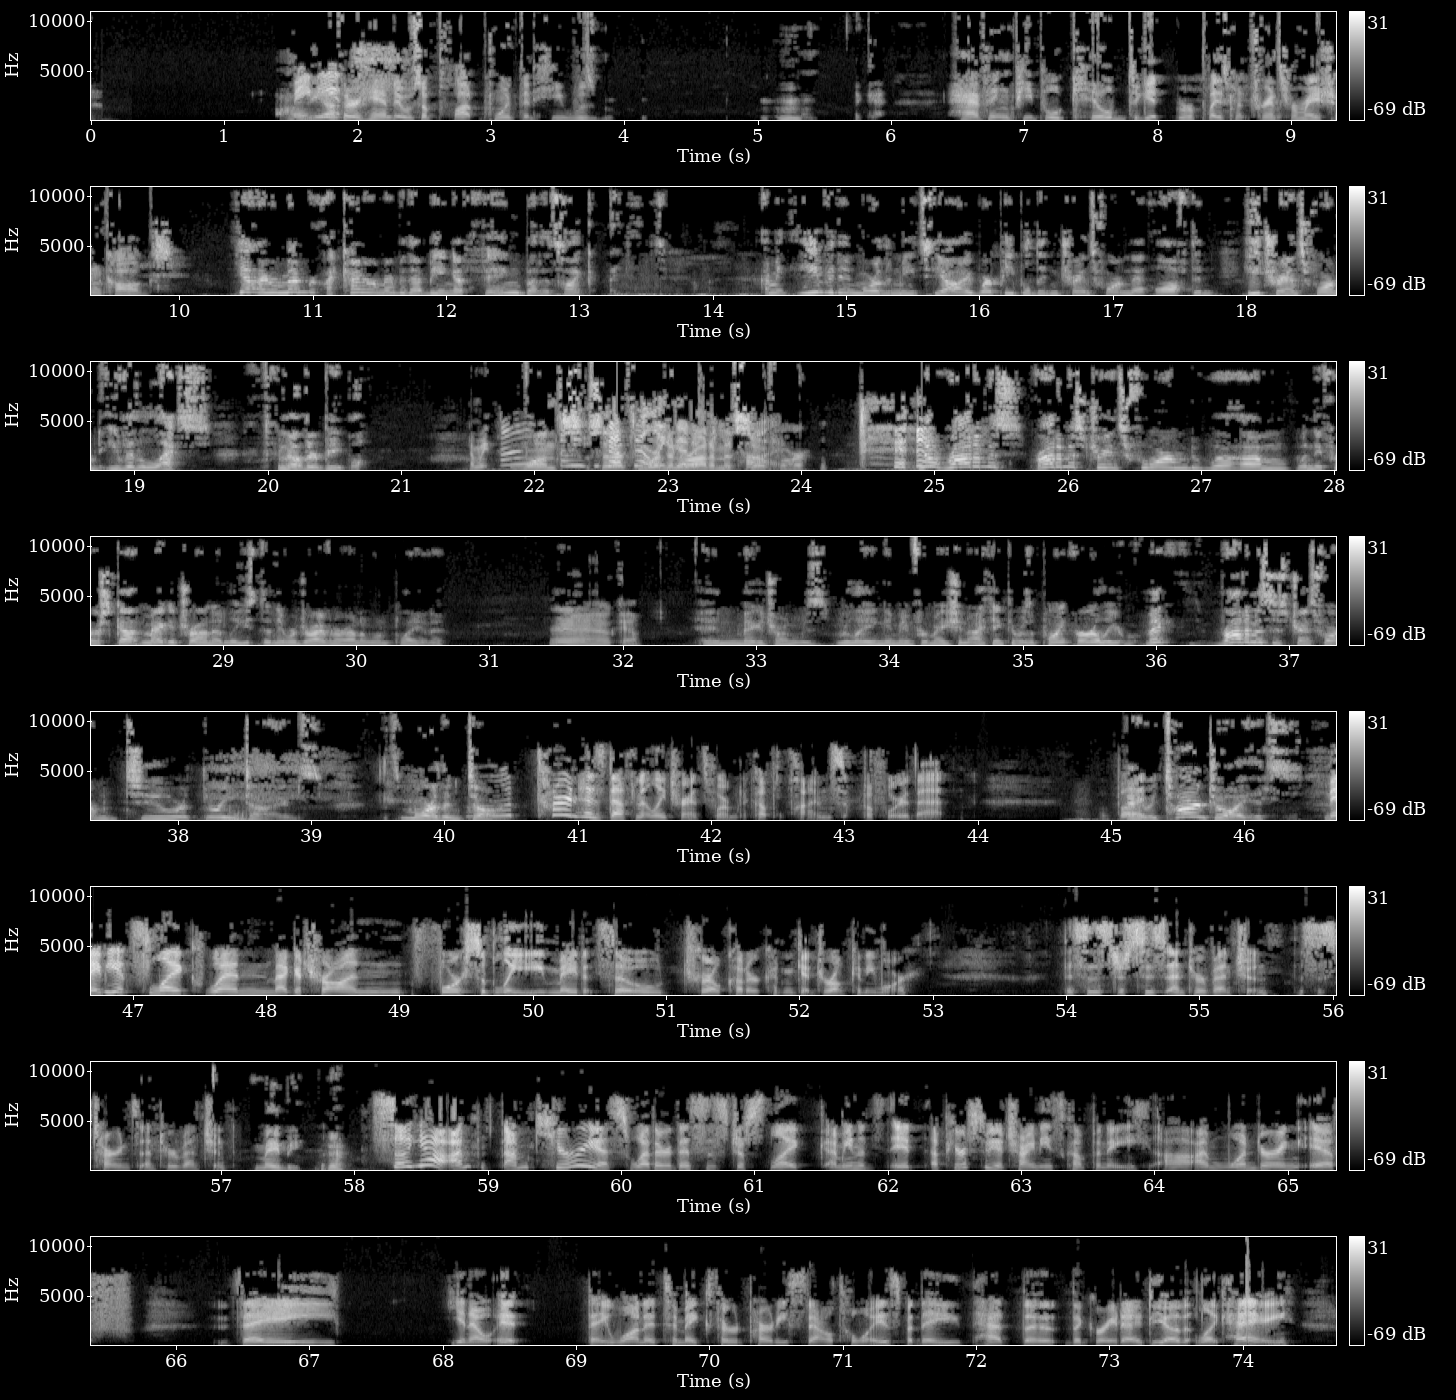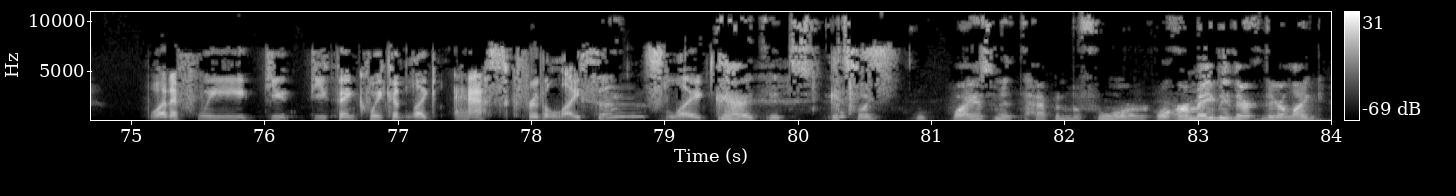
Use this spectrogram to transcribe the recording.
On Maybe the other hand, it was a plot point that he was mm, like, having people killed to get replacement transformation cogs. Yeah, I remember, I kind of remember that being a thing, but it's like, I mean, even in More Than Meets the Eye, where people didn't transform that often, he transformed even less than other people. I mean, Uh, once, I mean, so that's more than did a few Rodimus so far. no, Rodimus, Rodimus transformed, um, when they first got Megatron at least, and they were driving around on one planet. Eh, okay. and Megatron was relaying him information. I think there was a point earlier. Meg- Rodimus has transformed two or three times. It's more than Tarn. Well, Tarn has definitely transformed a couple times before that. But Anyway, Tarn Toy, it's, maybe it's like when Megatron forcibly made it so Trailcutter couldn't get drunk anymore. This is just his intervention. This is Tarn's intervention. Maybe. So yeah, I'm I'm curious whether this is just like I mean it's it appears to be a Chinese company. Uh, I'm wondering if they, you know, it they wanted to make third party style toys, but they had the the great idea that like, hey, what if we do you, do you think we could like ask for the license? Like, yeah, it- it's, it's like, why hasn't it happened before? Or, or maybe they're, they're like,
